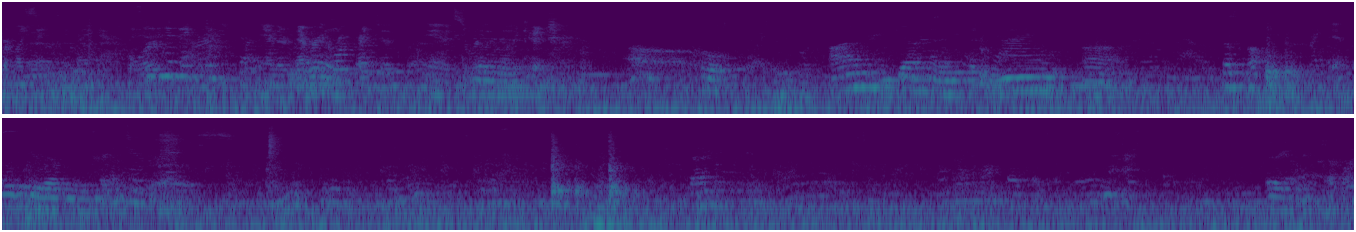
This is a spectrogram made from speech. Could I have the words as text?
from like nineteen ninety-four. And they're never gonna reprint it, and it's really, really good. Cool. I'm guessing that you, um, that's up. Yeah. Let me get your rails and new trans. Okay. There you go, that's why.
